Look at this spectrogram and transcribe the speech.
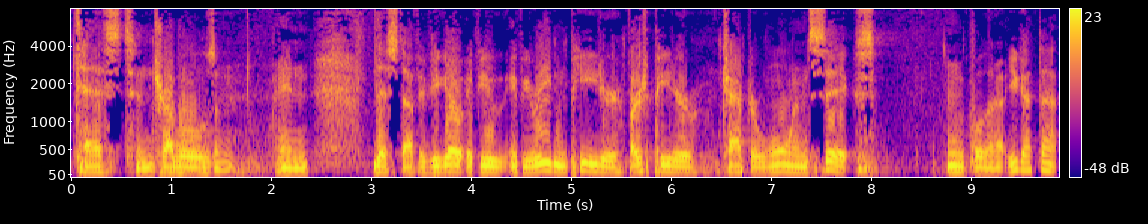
tests and troubles and and this stuff. If you go, if you if you read in Peter, First Peter chapter one six, let me pull that up. You got that?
